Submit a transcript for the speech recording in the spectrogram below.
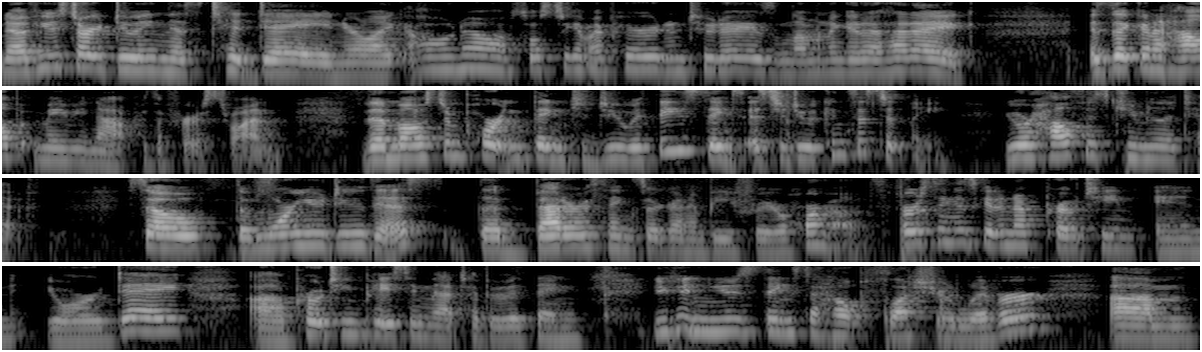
now if you start doing this today and you're like oh no i'm supposed to get my period in two days and i'm gonna get a headache is it going to help? Maybe not for the first one. The most important thing to do with these things is to do it consistently. Your health is cumulative. So the more you do this, the better things are going to be for your hormones. First thing is get enough protein in your day, uh, protein pacing, that type of a thing. You can use things to help flush your liver. Um,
